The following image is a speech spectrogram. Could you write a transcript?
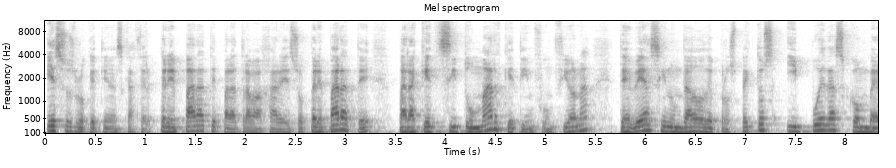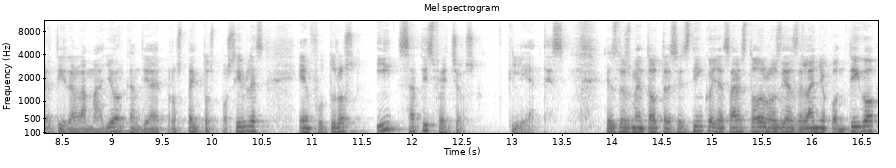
Eso es lo que tienes que hacer. Prepárate para trabajar eso. Prepárate para que si tu marketing funciona, te veas inundado de prospectos y puedas convertir a la mayor cantidad de prospectos posibles en futuros y satisfechos clientes. Esto es Mentor 365, ya sabes, todos los días del año contigo,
